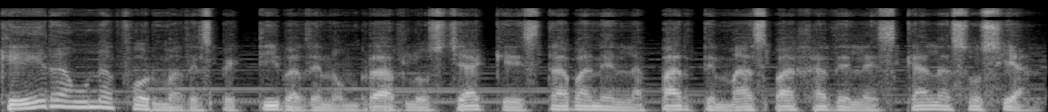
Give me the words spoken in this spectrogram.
que era una forma despectiva de nombrarlos ya que estaban en la parte más baja de la escala social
